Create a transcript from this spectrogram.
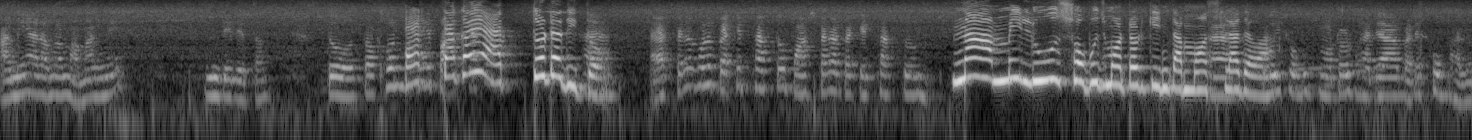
আমি আর আমার মামার মেয়ে কিনতে যেতাম। তো তখন এক মানে টাকায় এতটা দিত? হ্যাঁ, এক টাকা করে প্যাকেট থাকতো পাঁচ টাকার প্যাকেট থাকতো। না আমি লুজ সবুজ মটর কিনতাম মশলা হ্যাঁ, দেওয়া। ওই সবুজ মটর ভাজা মানে খুব ভালো।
